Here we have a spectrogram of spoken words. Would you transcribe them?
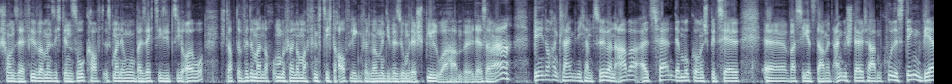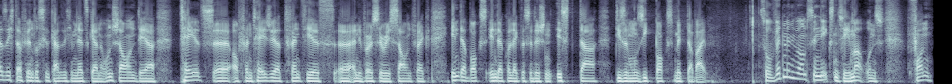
schon sehr viel. Wenn man sich den so kauft, ist man irgendwo bei 60, 70 Euro. Ich glaube, da würde man noch ungefähr nochmal 50 drauflegen können, wenn man die Version mit der Spieluhr haben will. Deshalb ah, bin ich noch ein klein wenig am Zögern, aber als Fan der Mucke und speziell, äh, was sie jetzt damit angestellt haben, cooles Ding. Wer sich dafür interessiert, kann sich im Netz gerne umschauen. Der Tales äh, of Fantasia 20th äh, Anniversary Soundtrack in der Box, in der Collectors Edition ist da diese Musikbox mit dabei. So, widmen wir uns dem nächsten Thema und von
